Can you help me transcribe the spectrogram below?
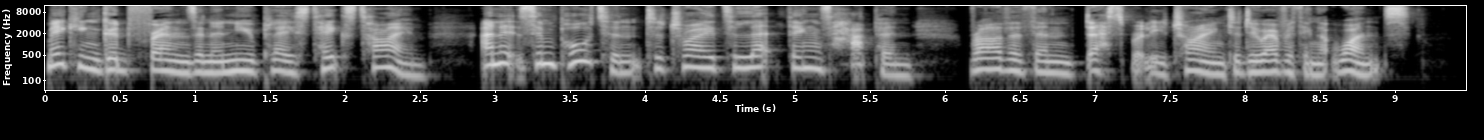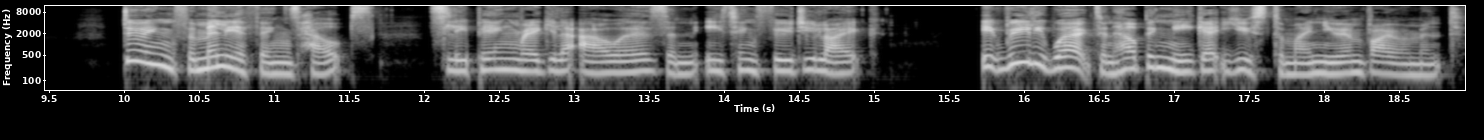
Making good friends in a new place takes time, and it's important to try to let things happen rather than desperately trying to do everything at once. Doing familiar things helps, sleeping regular hours and eating food you like. It really worked in helping me get used to my new environment.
